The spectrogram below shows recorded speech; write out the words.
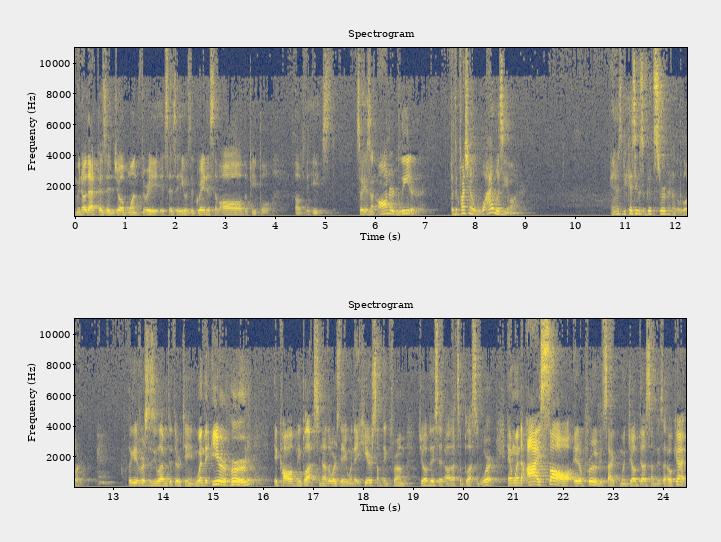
We know that because in Job 1 3, it says that he was the greatest of all the people of the East. So he's an honored leader. But the question is, why was he honored? And it was because he was a good servant of the Lord. Look at verses 11 to 13. When the ear heard, it called me blessed. In other words, they, when they hear something from Job, they said, Oh, that's a blessed word. And when the eye saw, it approved. It's like when Job does something, it's like, Okay,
